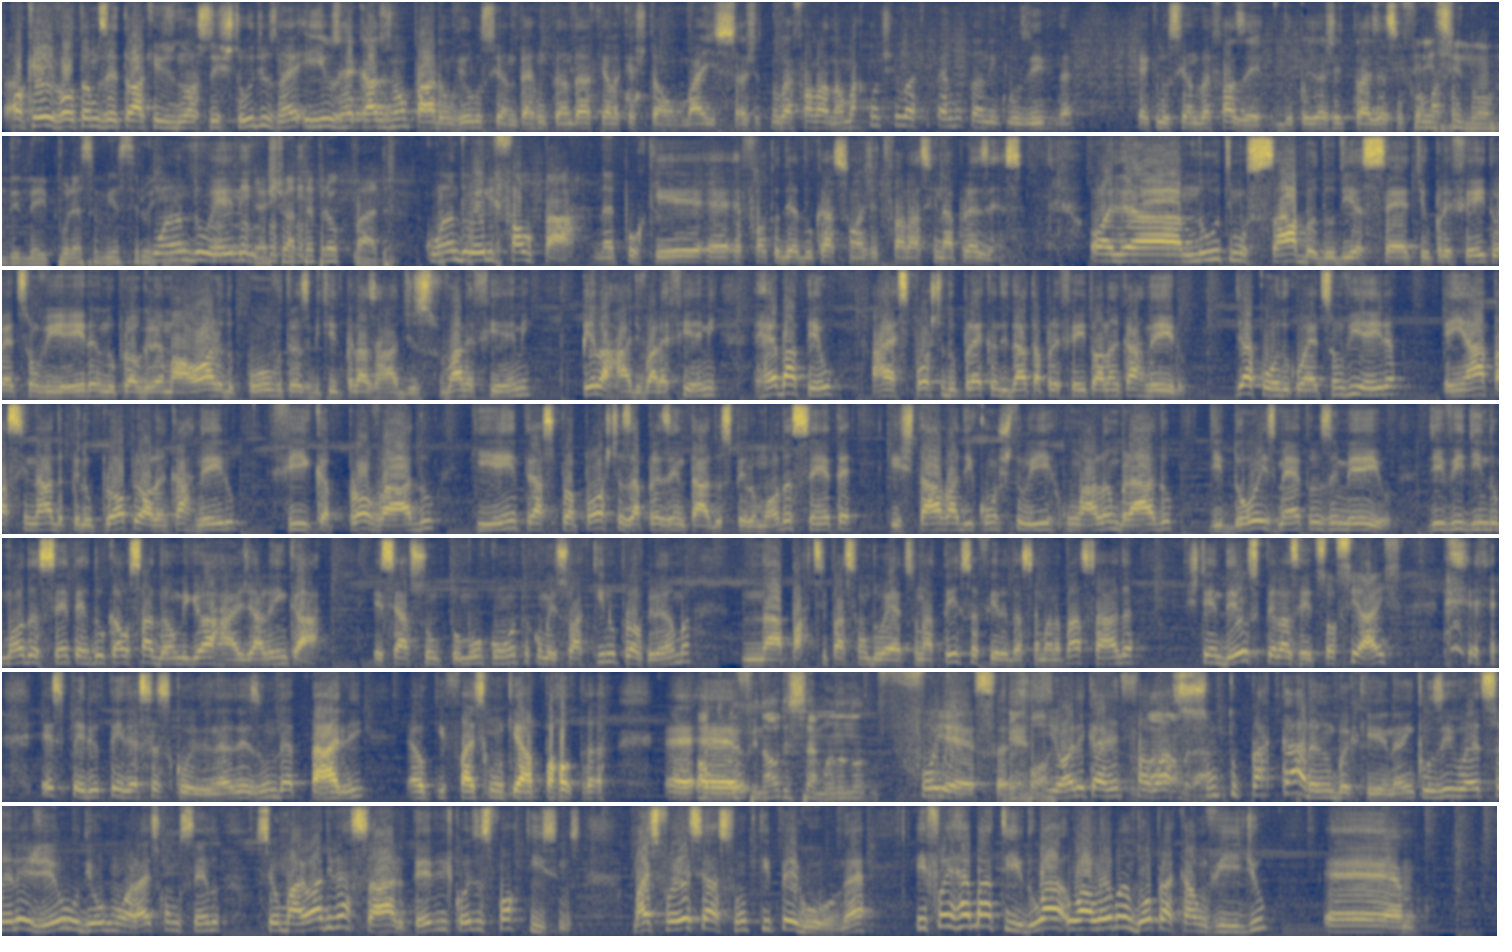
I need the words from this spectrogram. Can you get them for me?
Ok, voltamos então aqui dos nossos estúdios, né? E os recados não param, viu, Luciano? Perguntando aquela questão. Mas a gente não vai falar não, mas continua aqui perguntando, inclusive, né? O que é que o Luciano vai fazer? Depois a gente traz essa informação. Esse nome de Ney por essa minha cirurgia. Quando ele. Já estou até preocupado. Quando ele faltar, né? Porque é, é falta de educação a gente falar assim na presença. Olha, no último sábado, dia 7, o prefeito Edson Vieira, no programa Hora do Povo, transmitido pelas rádios Vale FM, pela Rádio Vale FM, rebateu a resposta do pré-candidato a prefeito Alan Carneiro. De acordo com Edson Vieira, em ata assinada pelo próprio Alan Carneiro, fica provado que entre as propostas apresentadas pelo Moda Center estava a de construir um alambrado de 2,5 metros, e meio, dividindo o Moda Center do calçadão Miguel Arraes de Alencar. Esse assunto tomou conta, começou aqui no programa, na participação do Edson na terça-feira da semana passada, estendeu-se pelas redes sociais. Esse período tem dessas coisas, né? Às vezes um detalhe é o que faz com que a pauta. É, pauta é, final de semana não... foi essa. É. E olha que a gente falou assunto pra caramba aqui, né? Inclusive o Edson elegeu o Diogo Moraes como sendo seu maior adversário, teve coisas fortíssimas. Mas foi esse assunto que pegou, né? E foi rebatido. O Alain mandou para cá um vídeo. É,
